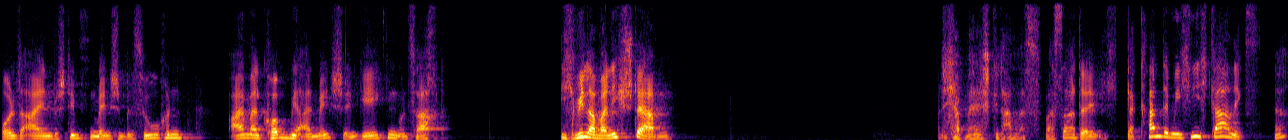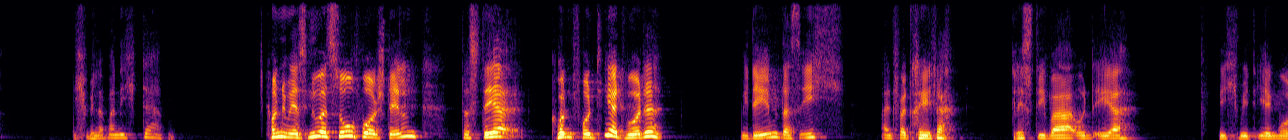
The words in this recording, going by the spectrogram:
wollte einen bestimmten Menschen besuchen. Einmal kommt mir ein Mensch entgegen und sagt, ich will aber nicht sterben. Und ich habe mir echt gedacht, was, was sagt er? Der kannte mich nicht, gar nichts. Ja? Ich will aber nicht sterben. Ich konnte mir es nur so vorstellen, dass der konfrontiert wurde mit dem, dass ich ein Vertreter Christi war und er sich mit irgendwo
